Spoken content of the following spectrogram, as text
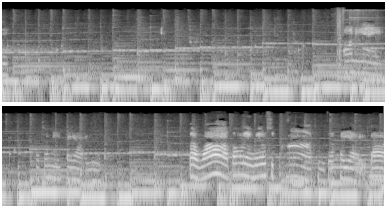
สิอ๋อนี่ไงเขาจะมีขยายอยู่ แต่ว่าต้องเลเวล 15 ถึงจะขยายได้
